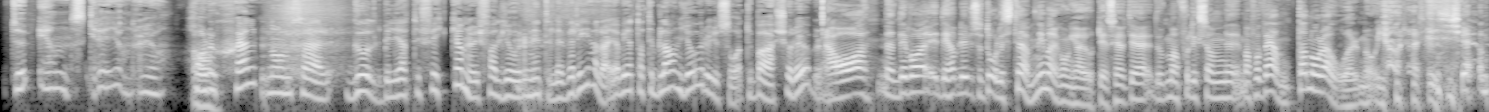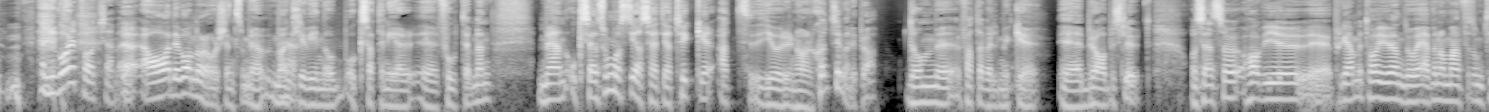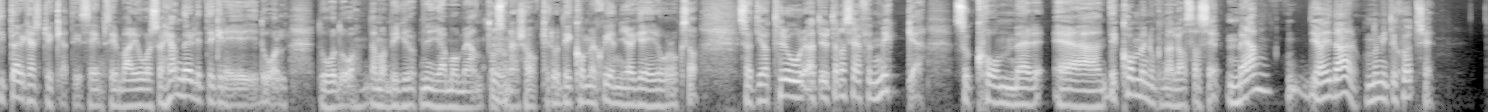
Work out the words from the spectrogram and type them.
du, en grej undrar jag. Har Ja. du själv någon så här guldbiljett i fickan nu ifall juryn inte levererar? Jag vet att ibland gör du ju så att du bara kör över dem. Ja, men det, var, det har blivit så dålig stämning varje gång jag har gjort det så det, man, får liksom, man får vänta några år med att göra det igen. Men nu var det ett tag sedan? Ja, det var några år sedan som jag, man Ja. klev in och, och satte ner eh, foten. Men, men, och sen så måste jag säga att jag tycker att juryn har skött sig väldigt bra. De eh, fattar väldigt mycket eh, bra beslut. Och sen så har vi ju, eh, programmet har ju ändå, även om man som tittare kanske tycker att det är same same varje år, så händer det lite grejer i Idol då och då, där man bygger upp nya moment och sådana här saker. Och det kommer ske nya grejer i år också. Så att jag tror att utan att säga för mycket så kommer eh, det kommer nog kunna lösa sig. Men jag är där, om de inte sköter sig.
